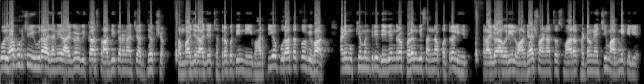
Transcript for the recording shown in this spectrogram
कोल्हापूरचे युवराज आणि रायगड विकास प्राधिकरणाचे अध्यक्ष संभाजीराजे छत्रपतींनी भारतीय पुरातत्व विभाग आणि मुख्यमंत्री देवेंद्र फडणवीसांना पत्र लिहित रायगडावरील वाघ्या श्वानाचं स्मारक हटवण्याची मागणी केली आहे.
